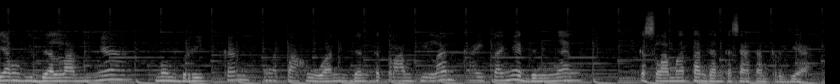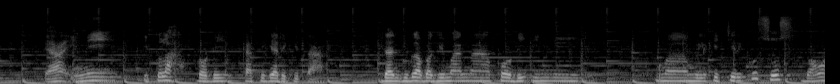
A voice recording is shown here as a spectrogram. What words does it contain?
yang di dalamnya memberikan pengetahuan dan keterampilan kaitannya dengan keselamatan dan kesehatan kerja. Ya, ini itulah prodi K3 di kita. Dan juga bagaimana prodi ini memiliki ciri khusus bahwa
